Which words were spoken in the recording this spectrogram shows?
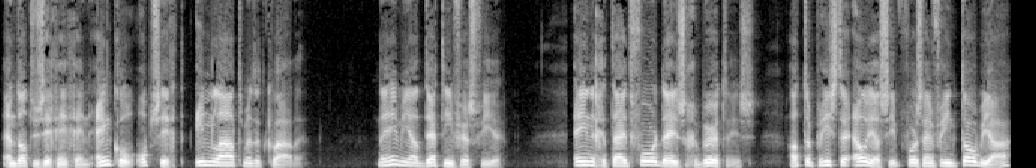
en dat u zich in geen enkel opzicht inlaat met het kwade. Nehemia 13, vers 4. Enige tijd voor deze gebeurtenis had de priester Eljasib voor zijn vriend Tobia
